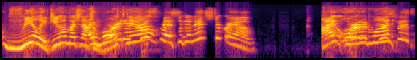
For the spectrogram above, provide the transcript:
Really? Do you know how much that's I wore it at Christmas and an Instagram. I, I ordered one. Christmas.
